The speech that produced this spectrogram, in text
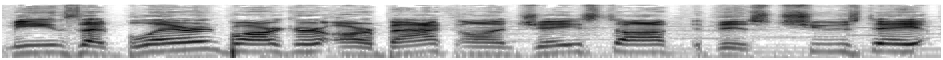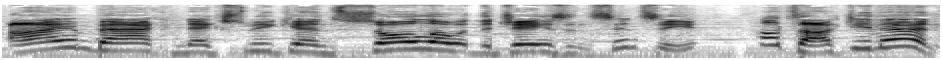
means that Blair and Barker are back on Jays Talk this Tuesday. I'm back next weekend solo at the Jays in Cincy. I'll talk to you then.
